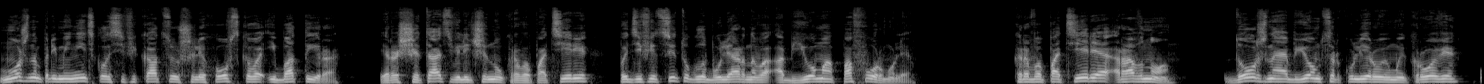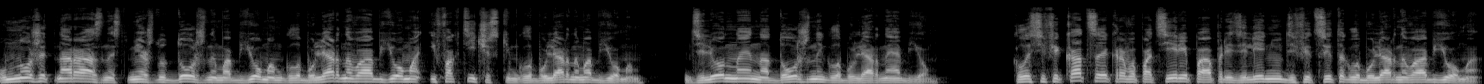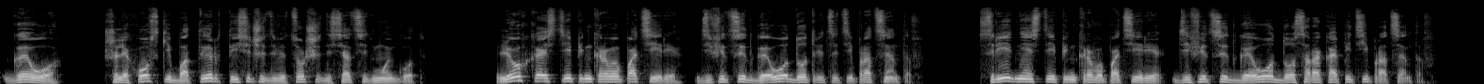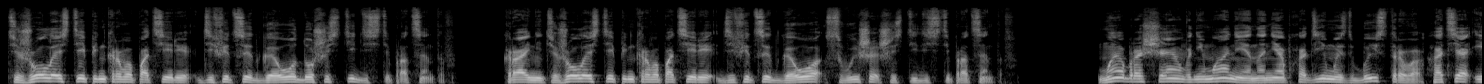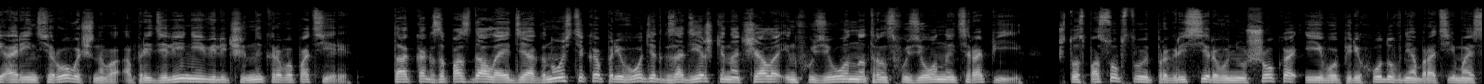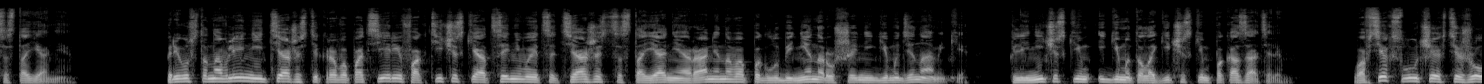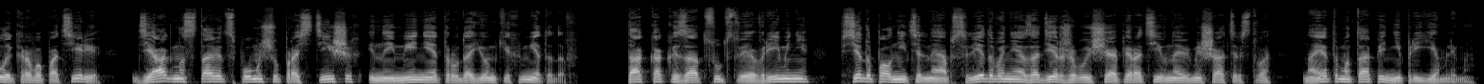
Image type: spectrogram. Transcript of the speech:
Можно применить классификацию Шелиховского и Батыра и рассчитать величину кровопотери по дефициту глобулярного объема по формуле. Кровопотеря равно должный объем циркулируемой крови умножить на разность между должным объемом глобулярного объема и фактическим глобулярным объемом, деленное на должный глобулярный объем. Классификация кровопотери по определению дефицита глобулярного объема, ГО, Шелеховский-Батыр, 1967 год. Легкая степень кровопотери, дефицит ГО до 30%. Средняя степень кровопотери, дефицит ГО до 45%. Тяжелая степень кровопотери, дефицит ГО до 60%. Крайне тяжелая степень кровопотери, дефицит ГО свыше 60%. Мы обращаем внимание на необходимость быстрого, хотя и ориентировочного определения величины кровопотери, так как запоздалая диагностика приводит к задержке начала инфузионно-трансфузионной терапии – что способствует прогрессированию шока и его переходу в необратимое состояние. При установлении тяжести кровопотери фактически оценивается тяжесть состояния раненого по глубине нарушений гемодинамики, клиническим и гематологическим показателям. Во всех случаях тяжелой кровопотери диагноз ставят с помощью простейших и наименее трудоемких методов, так как из-за отсутствия времени – все дополнительные обследования, задерживающие оперативное вмешательство, на этом этапе неприемлемы.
